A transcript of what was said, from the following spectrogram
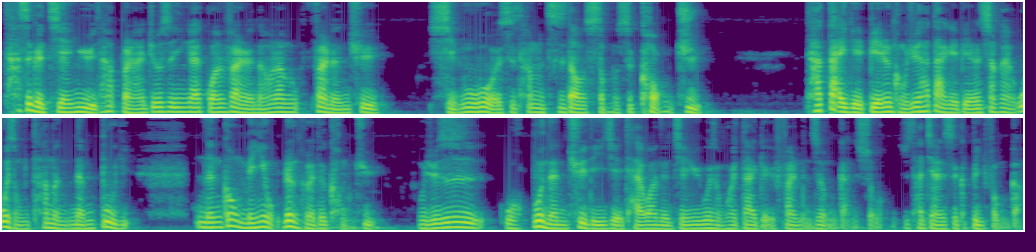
它是个监狱，它本来就是应该关犯人，然后让犯人去。醒悟，或者是他们知道什么是恐惧，他带给别人恐惧，他带给别人伤害，为什么他们能不能够没有任何的恐惧？我觉得这是我不能去理解台湾的监狱为什么会带给犯人这种感受，就他竟然是个避风港。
